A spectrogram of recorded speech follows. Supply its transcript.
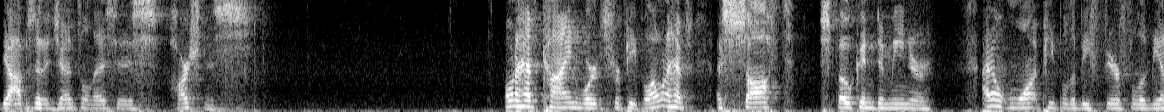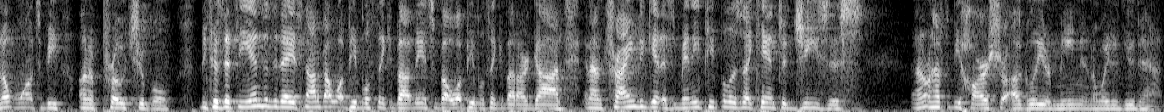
The opposite of gentleness is harshness. I want to have kind words for people. I want to have a soft spoken demeanor I don't want people to be fearful of me. I don't want to be unapproachable. Because at the end of the day, it's not about what people think about me. It's about what people think about our God. And I'm trying to get as many people as I can to Jesus. And I don't have to be harsh or ugly or mean in a way to do that.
